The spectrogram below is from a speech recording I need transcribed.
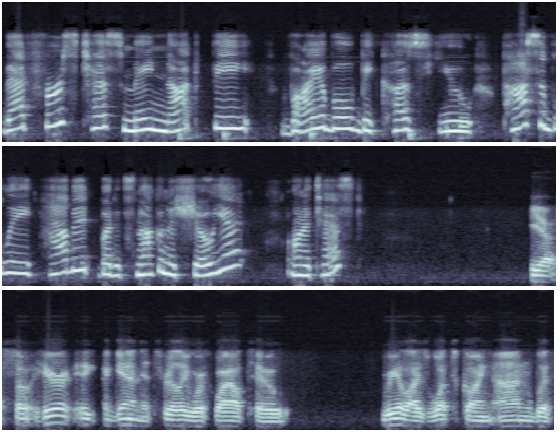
that first test may not be viable because you possibly have it, but it's not going to show yet on a test? Yeah, so here again, it's really worthwhile to realize what's going on with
